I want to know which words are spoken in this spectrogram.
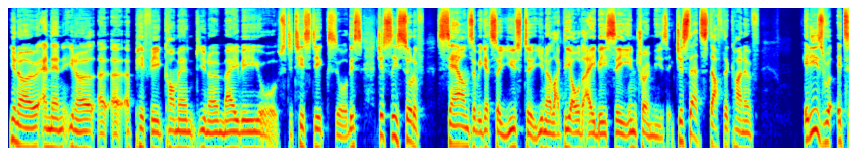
you know, and then you know a, a, a piffy comment, you know, maybe or statistics or this, just these sort of sounds that we get so used to, you know, like the old ABC intro music, just that stuff that kind of it is it's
